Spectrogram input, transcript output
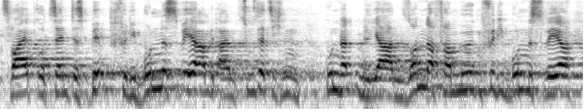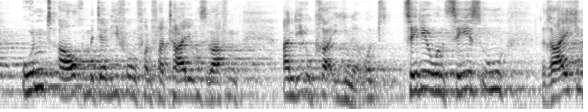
2 Prozent des BIP für die Bundeswehr, mit einem zusätzlichen 100 Milliarden Sondervermögen für die Bundeswehr und auch mit der Lieferung von Verteidigungswaffen an die Ukraine. Und CDU und CSU reichen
